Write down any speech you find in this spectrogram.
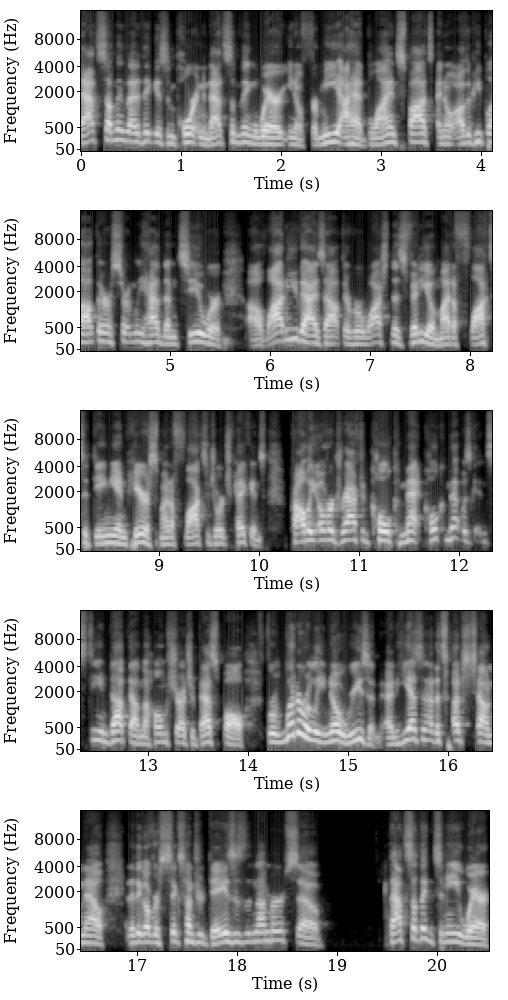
that's something that I think is important. And that's something where, you know, for me, I had blind spots. I know other people out there certainly had them too, where a lot of you guys out there who are watching this video might have flocked to Dameon Pierce, might have flocked to George Pickens, probably overdrafted Cole Kmet. Cole Kmet was getting steamed up down the home stretch of best ball for literally no reason. And he hasn't had a touchdown now. And I think over 600 days is the number. So, that's something to me where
